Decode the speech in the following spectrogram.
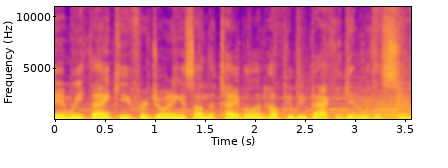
And we thank you for joining us on the table and hope you'll be back again with us soon.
